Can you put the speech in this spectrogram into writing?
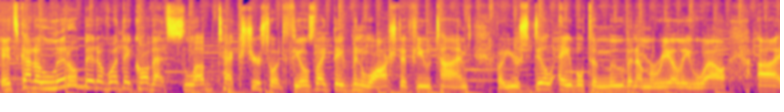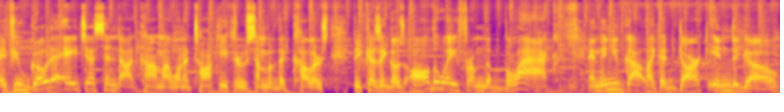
It's got a little bit of what they call that slub texture, so it feels like they've been washed a few times, but you're still able to move in them really well. Uh, if you go to hsn.com, I want to talk you through some of the colors because it goes all the way from the black, and then you've got like a dark indigo,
